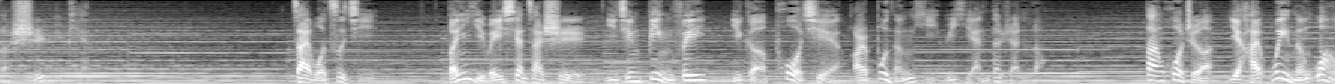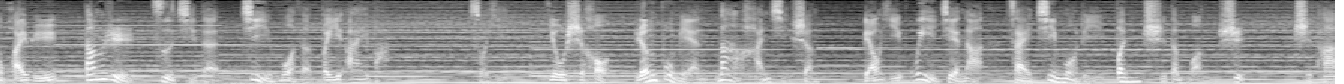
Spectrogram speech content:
了十余篇。在我自己，本以为现在是已经并非一个迫切而不能以于言的人了。但或者也还未能忘怀于当日自己的寂寞的悲哀吧，所以有时候仍不免呐喊几声，聊以慰藉那在寂寞里奔驰的猛士，使他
